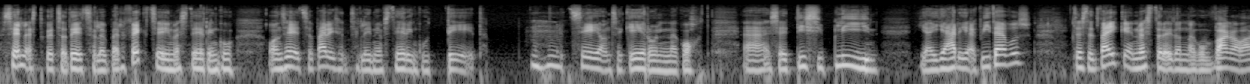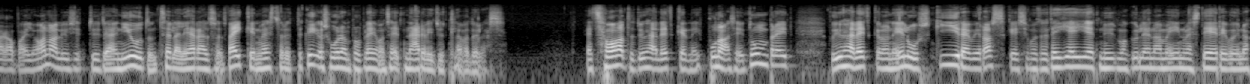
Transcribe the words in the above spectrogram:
sellest, kui et sa teed selle perfektse investeeringu, on see, et sa päriselt selle investeeringu teed mm. -hmm. et see on see keeruline koht, äh, see distsipliin ja järjepidevus, sest et väikeinvestoreid on nagu väga-väga palju analüüsitud ja on jõudnud sellele järeldusele, et väikeinvestorite kõige suurem probleem on see, et närvid ütlevad üles et sa vaatad ühel hetkel neid punaseid numbreid või ühel hetkel on elus kiire või raske ja siis mõtled ei, ei, et nüüd ma küll enam ei investeeri või noh,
